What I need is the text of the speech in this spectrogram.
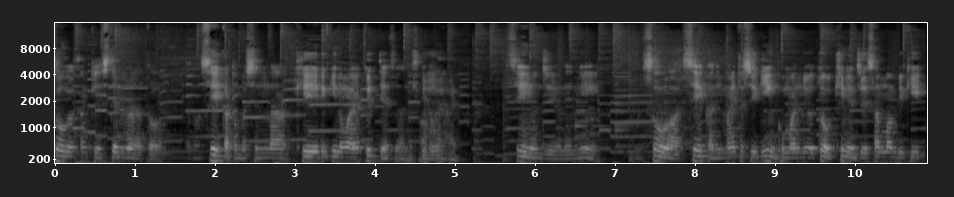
宋が関係してるのだとあの聖火と結んだ経歴の和訳ってやつなんですけど、はいはい。1044年に宋は聖火に毎年銀5万両と絹13万匹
